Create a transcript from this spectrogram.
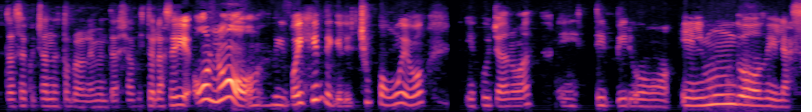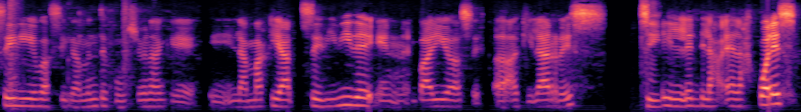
estás escuchando esto probablemente hayas visto la serie, ¡oh no! Tipo, hay gente que le chupa un huevo y escucha nomás, este, pero el mundo de la serie básicamente funciona que eh, la magia se divide en varios eh, aquelarres, Sí, el- de la- a las cuales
